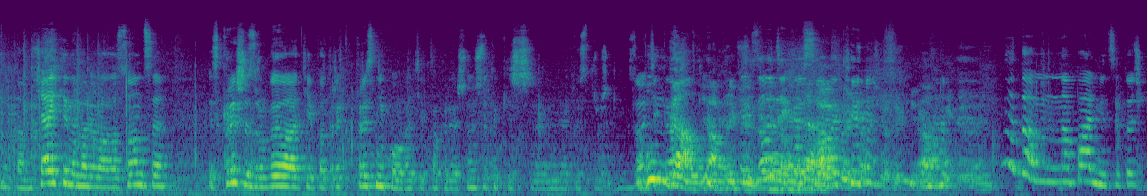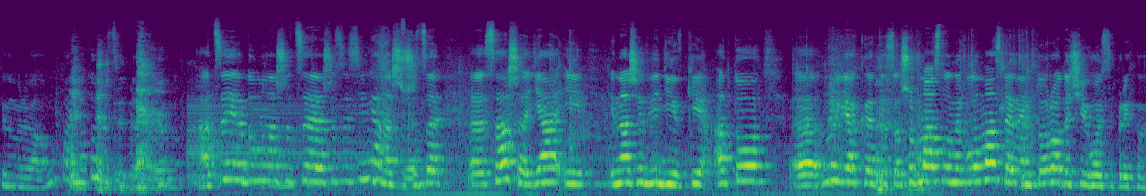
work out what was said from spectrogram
ну, там чайки намалювала, сонце. З криші зробила типу, тр- треснікова типу, криша. Ну, що таке ж е, якось трошки екзотика. Екзотика все-таки. Ну, там на пальмі цвіточки намалювала. Ну, пальма теж цвіте. А це я думала, що це, що це сім'я наша, що це е, Саша, я і, і наші дві дівки. А то, е, ну як це, щоб масло не було масляним, то родичі і гості приїхали.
